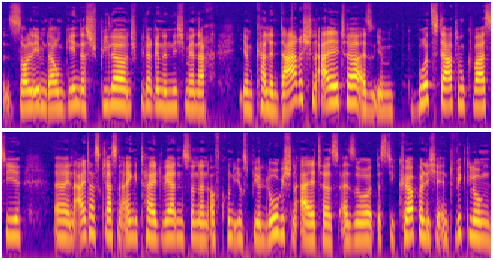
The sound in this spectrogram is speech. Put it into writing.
soll eben darum gehen, dass Spieler und Spielerinnen nicht mehr nach ihrem kalendarischen Alter, also ihrem Geburtsdatum quasi, äh, in Altersklassen eingeteilt werden, sondern aufgrund ihres biologischen Alters, also dass die körperliche Entwicklung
